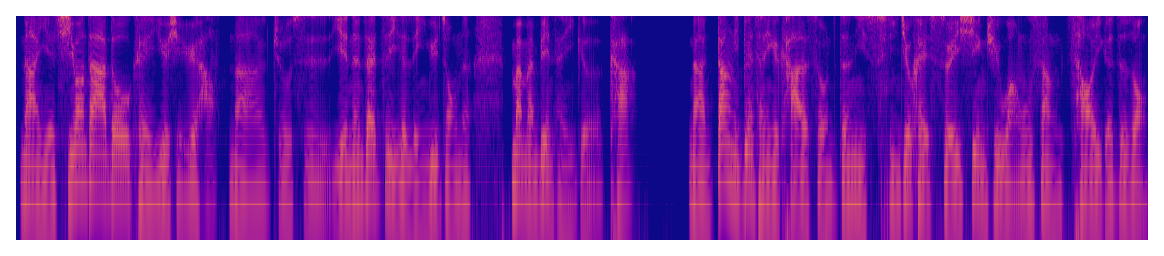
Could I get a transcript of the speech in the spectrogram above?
那也希望大家都可以越写越好，那就是也能在自己的领域中呢，慢慢变成一个咖。那当你变成一个咖的时候，等你 你就可以随性去网络上抄一个这种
